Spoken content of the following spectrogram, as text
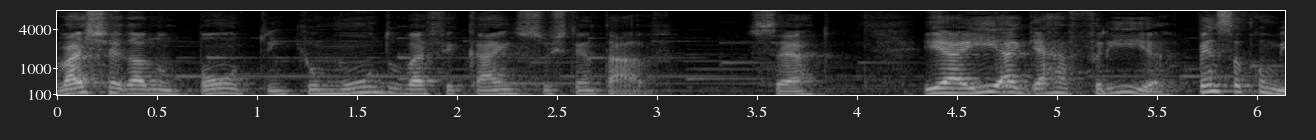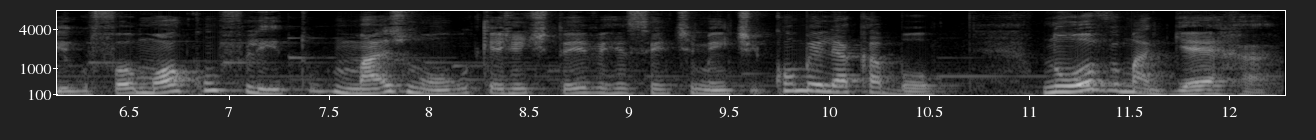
vai chegar num ponto em que o mundo vai ficar insustentável, certo? E aí a Guerra Fria, pensa comigo, foi o maior conflito mais longo que a gente teve recentemente. Como ele acabou? Não houve uma guerra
